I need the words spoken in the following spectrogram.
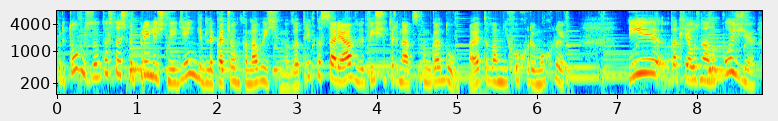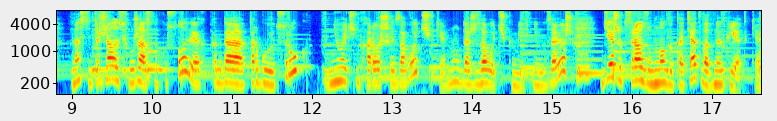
Притом за достаточно приличные деньги для котенка на Навыхина, за три косаря в 2013 году. А это вам не хухры-мухры. И, как я узнала позже, она содержалась в ужасных условиях, когда торгуют с рук, не очень хорошие заводчики, ну даже заводчиками их не назовешь, держат сразу много котят в одной клетке.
